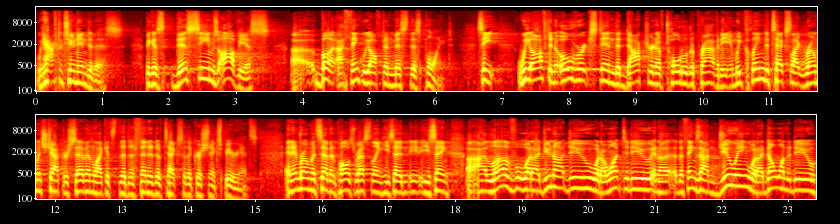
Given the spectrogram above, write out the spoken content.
We have to tune into this because this seems obvious, uh, but I think we often miss this point. See, we often overextend the doctrine of total depravity and we cling to texts like Romans chapter 7 like it's the definitive text of the Christian experience. And in Romans 7, Paul's wrestling, he said, he's saying, uh, I love what I do not do, what I want to do, and uh, the things I'm doing, what I don't want to do,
